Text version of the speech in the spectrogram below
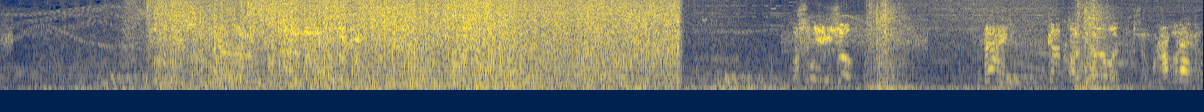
관이라도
